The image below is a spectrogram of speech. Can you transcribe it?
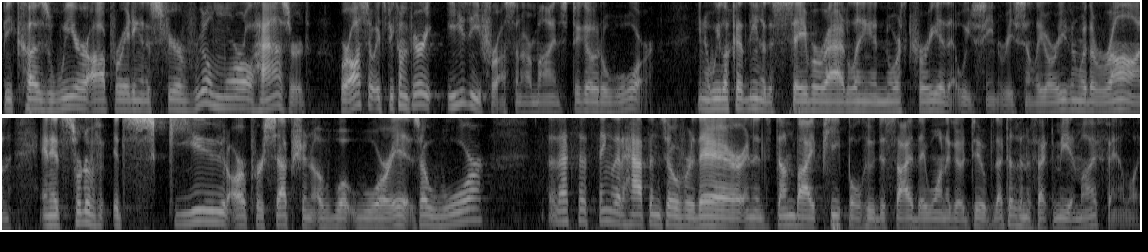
because we are operating in a sphere of real moral hazard where also it's become very easy for us in our minds to go to war. You know, we look at you know the saber rattling in North Korea that we've seen recently, or even with Iran, and it's sort of it's skewed our perception of what war is. A war, that's a thing that happens over there, and it's done by people who decide they want to go do. But that doesn't affect me and my family.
